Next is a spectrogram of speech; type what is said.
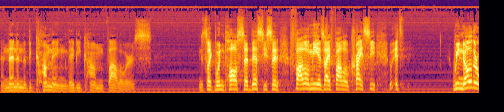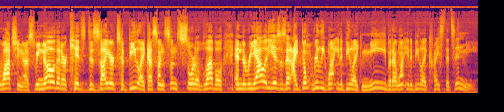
And then in the becoming, they become followers It's like when Paul said this, he said, Follow me as I follow Christ. See, it's, we know they're watching us. We know that our kids desire to be like us on some sort of level. And the reality is, is that I don't really want you to be like me, but I want you to be like Christ that's in me.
